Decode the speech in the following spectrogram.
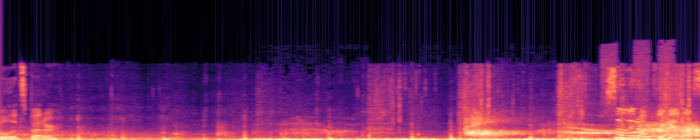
Bullets better. So they don't forget us.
